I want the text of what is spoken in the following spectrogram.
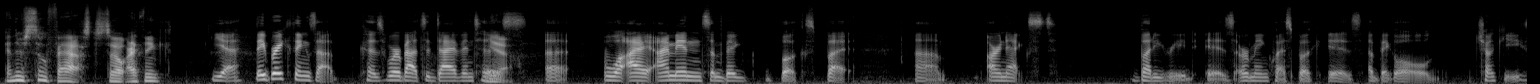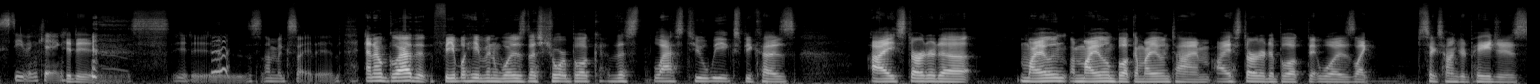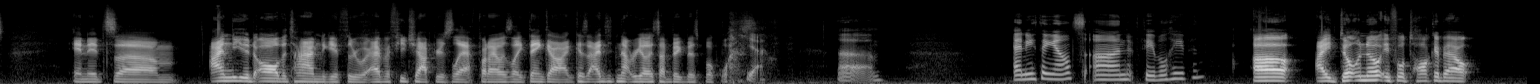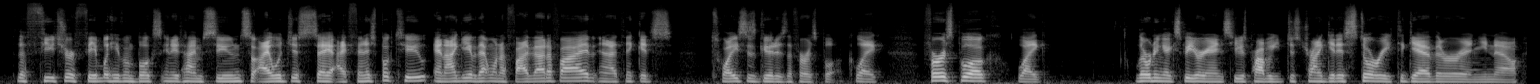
and they're so fast. So I think yeah they break things up because we're about to dive into Yeah. uh well i i'm in some big books but um our next buddy read is our main quest book is a big old chunky stephen king It is. It is. I'm excited. And I'm glad that Fablehaven was the short book this last two weeks because I started a my own my own book on my own time. I started a book that was like 600 pages and it's um I needed all the time to get through it. I have a few chapters left, but I was like, thank God, because I did not realize how big this book was. yeah um anything else on fablehaven Uh, I don't know if we'll talk about the future Fablehaven books anytime soon. So I would just say I finished book two, and I gave that one a five out of five, and I think it's twice as good as the first book. Like first book, like learning experience. He was probably just trying to get his story together, and you know,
